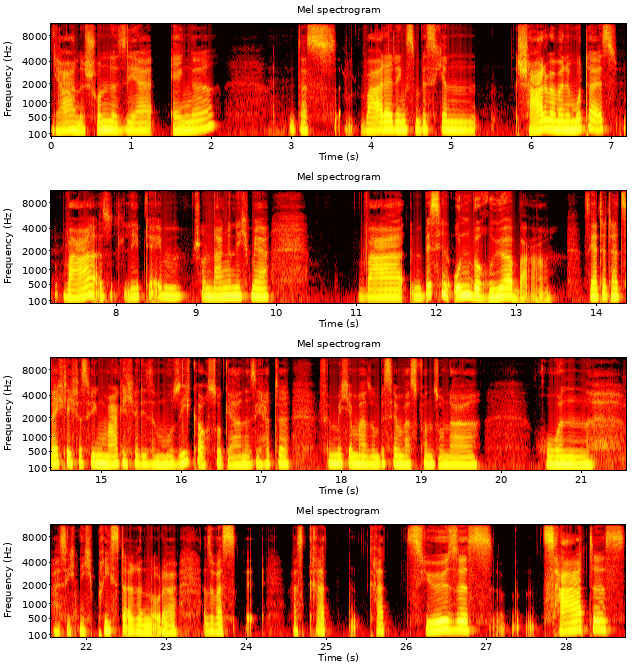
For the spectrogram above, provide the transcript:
ja, eine, schon eine sehr enge. Das war allerdings ein bisschen schade, weil meine Mutter es war, also lebt ja eben schon lange nicht mehr, war ein bisschen unberührbar. Sie hatte tatsächlich, deswegen mag ich ja diese Musik auch so gerne, sie hatte für mich immer so ein bisschen was von so einer hohen, weiß ich nicht, Priesterin oder also was, was graziöses, zartes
